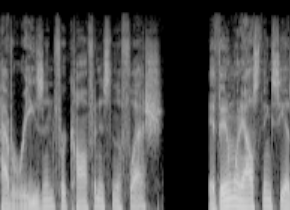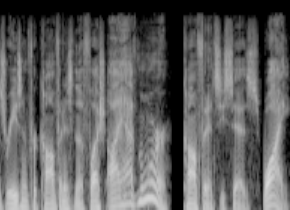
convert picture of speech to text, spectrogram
have reason for confidence in the flesh, if anyone else thinks he has reason for confidence in the flesh, I have more confidence, he says. Why?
